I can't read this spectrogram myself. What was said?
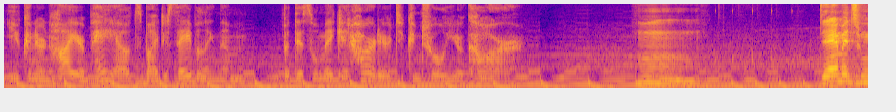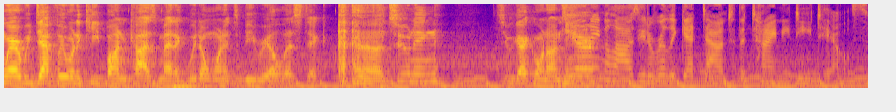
You can earn higher payouts by disabling them, but this will make it harder to control your car. Hmm. Damage and wear we definitely want to keep on cosmetic. We don't want it to be realistic. Tuning. See what we got going on here. Tuning allows you to really get down to the tiny details.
